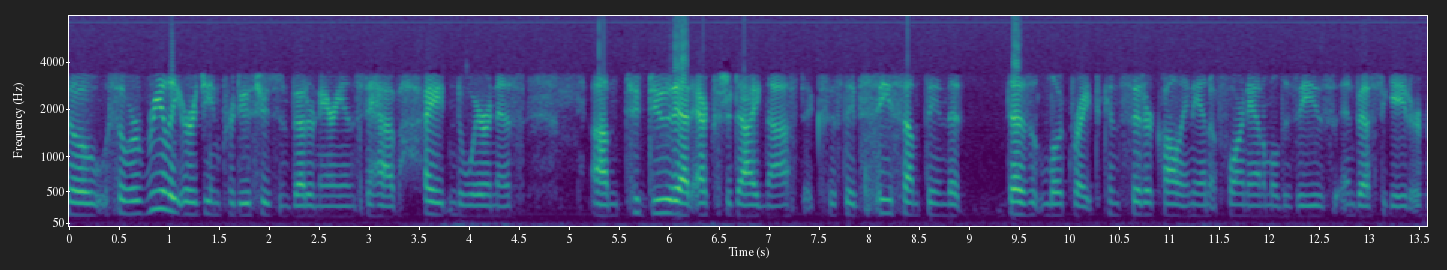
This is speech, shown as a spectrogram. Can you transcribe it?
So, so we're really urging producers and veterinarians to have heightened awareness um, to do that extra diagnostics. If they see something that doesn't look right, to consider calling in a foreign animal disease investigator.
